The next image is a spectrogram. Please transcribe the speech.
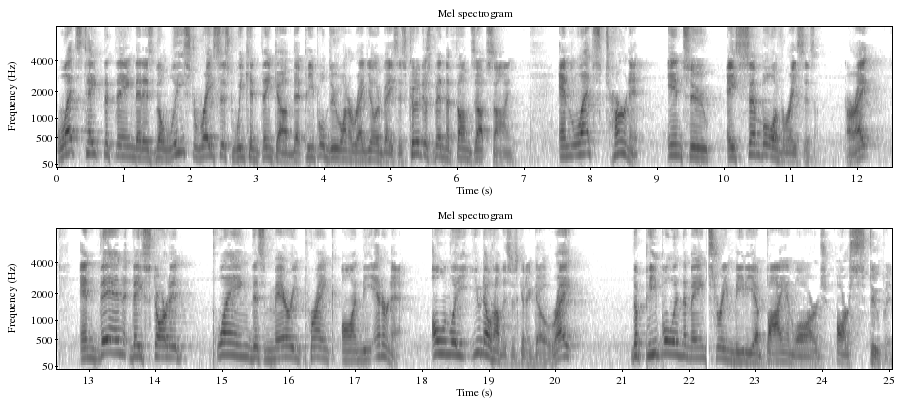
Let's take the thing that is the least racist we can think of that people do on a regular basis. Could have just been the thumbs up sign. And let's turn it into a symbol of racism. All right? And then they started playing this merry prank on the internet. Only, you know how this is going to go, right? The people in the mainstream media, by and large, are stupid.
